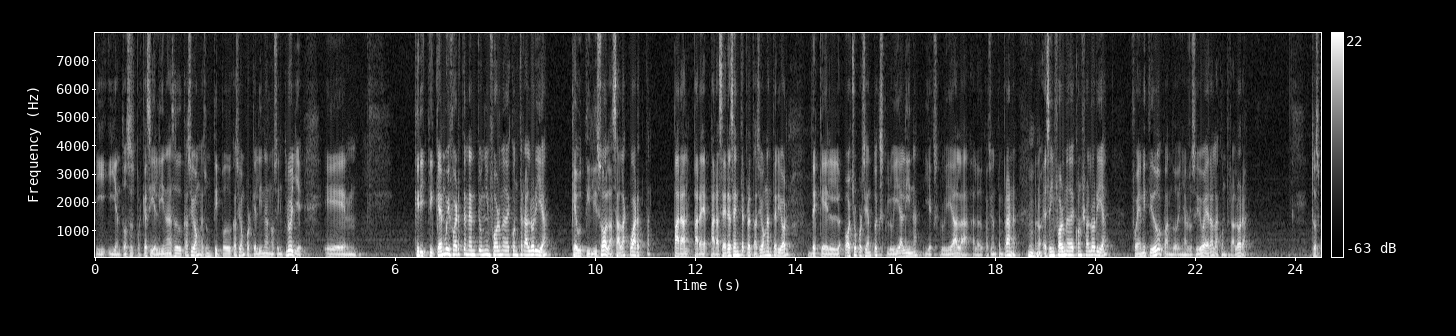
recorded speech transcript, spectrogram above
Y, y, entonces, ¿por qué si el INA es educación? Es un tipo de educación, porque el INA no se incluye critiqué muy fuertemente un informe de Contraloría que utilizó la sala cuarta para, para, hacer esa interpretación anterior de que el 8% excluía al INA y excluía a la, educación temprana. Bueno, ese informe de Contraloría fue emitido cuando doña Rocío era la Contralora. Entonces,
